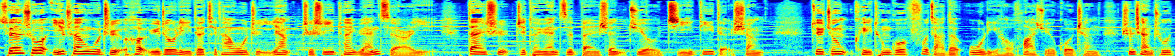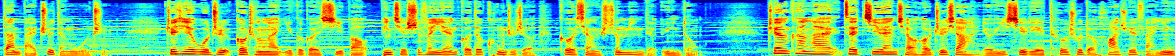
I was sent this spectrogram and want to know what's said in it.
虽然说遗传物质和宇宙里的其他物质一样，只是一团原子而已，但是这团原子本身具有极低的熵，最终可以通过复杂的物理和化学过程生产出蛋白质等物质。这些物质构成了一个个细胞，并且十分严格的控制着各项生命的运动。这样看来，在机缘巧合之下，有一系列特殊的化学反应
